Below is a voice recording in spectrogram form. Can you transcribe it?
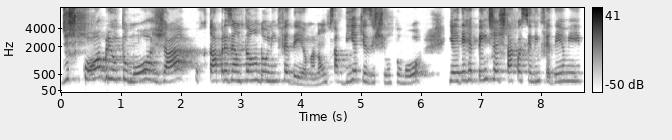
descobre o tumor já por estar apresentando o linfedema, não sabia que existia um tumor e aí de repente já está com esse linfedema e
